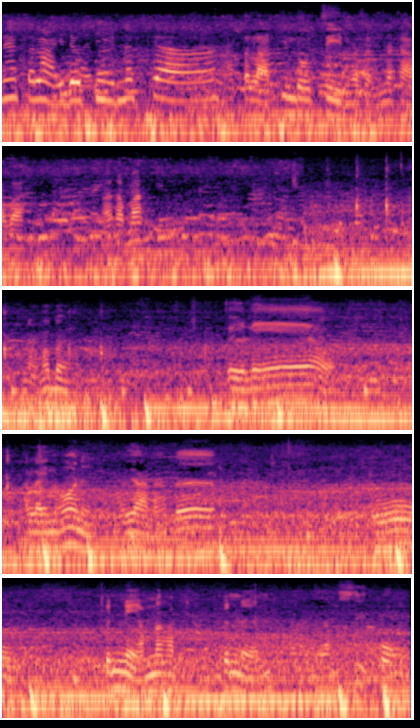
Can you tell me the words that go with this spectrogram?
แน่ตลาดอินเดจีนนะจ๊ะตลาดอินโดจีนมาสันนะครับว่านะครับมาหนังมาเบิ่งครับเจอแล้ว อะไรเนาะนี่ขออนุญาตนะเด้อโอ้เป็นแหนมนะครับ เป็นแหนมแหนมซี่โครงหมู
